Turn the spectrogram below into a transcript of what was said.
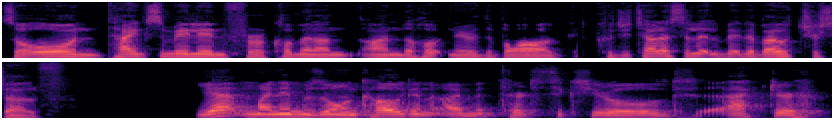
So, Owen, thanks a million for coming on, on the hut near the bog. Could you tell us a little bit about yourself? Yeah, my name is Owen Colgan. I'm a 36 year old actor,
